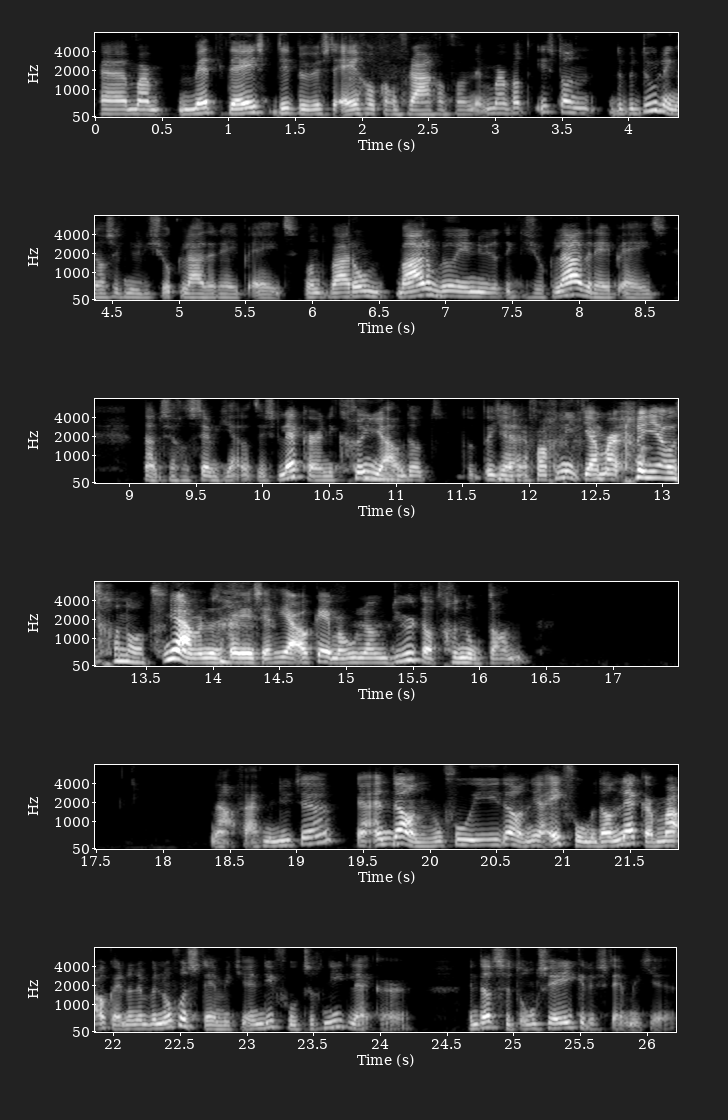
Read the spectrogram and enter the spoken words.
Eh, maar met deze, dit bewuste ego kan vragen van, maar wat is dan de bedoeling als ik nu die chocoladereep eet? Want waarom, waarom wil je nu dat ik die chocoladereep eet? Nou, dan zegt een stemmetje, ja, dat is lekker en ik gun jou dat, dat, dat jij Ja. ervan geniet. Ja, Ik maar, gun jou het genot. ja, maar dan kan je zeggen, ja, oké, maar hoe lang duurt dat genot dan? Nou, vijf minuten. Ja, en dan? Hoe voel je je dan? Ja, ik voel me dan lekker. Maar oké, dan hebben we nog een stemmetje en die voelt zich niet lekker. En dat is het onzekere stemmetje.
